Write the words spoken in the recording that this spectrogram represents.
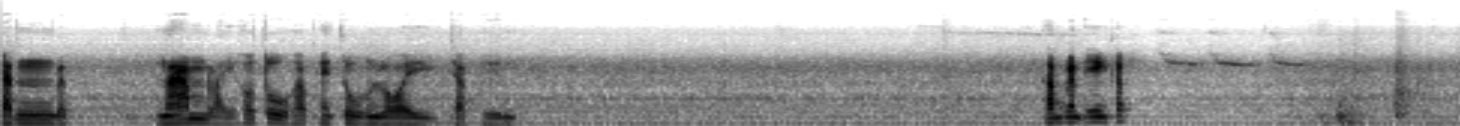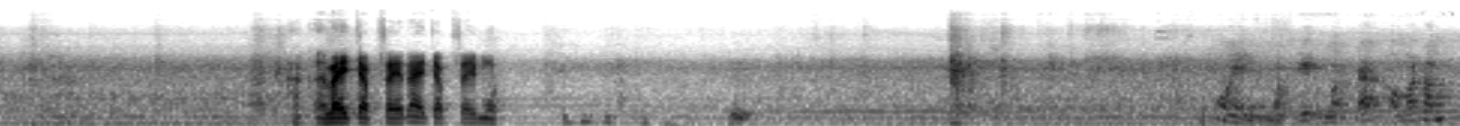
กันแบบน้ำไหลเข้าตู้ครับ ให้ตู้มันลอยจากพื้นทำกันเองครับ อะไรจับใส่ได้จับใส่หมดโอ้ยมาเกะมากัดเอามาทำเอามา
